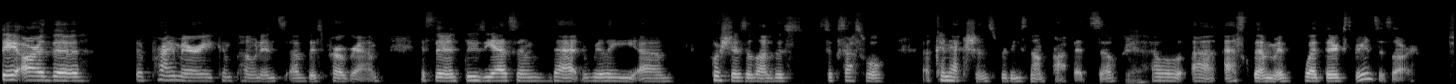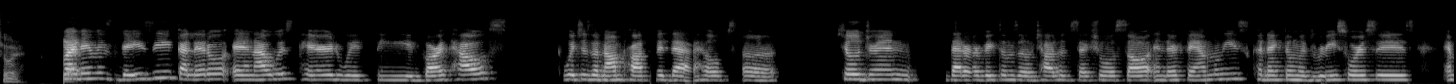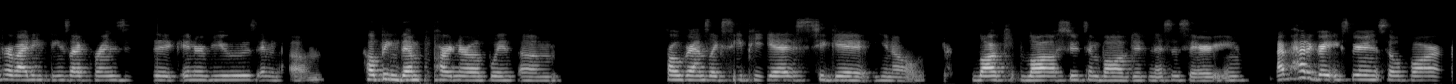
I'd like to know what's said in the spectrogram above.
they are the the primary components of this program. It's their enthusiasm that really um, pushes a lot of this successful uh, connections with these nonprofits. So yeah. I will uh, ask them if, what their experiences are. Sure. My yeah. name is Daisy Calero, and I was paired with the Garth House, which is a nonprofit that helps uh, children that are victims of childhood sexual assault and their families, connect them with resources and providing things like forensic interviews and um, helping them partner up with um, programs like CPS to get, you know, law lawsuits involved if necessary. I've had a great experience so far.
